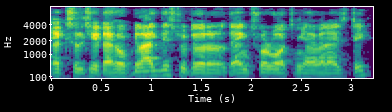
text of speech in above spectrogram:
excel sheet. I hope you like this tutorial. Thanks for watching. Have a nice day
